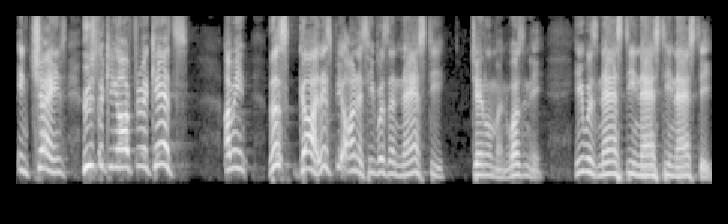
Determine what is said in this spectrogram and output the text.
in chains who's looking after her kids. I mean, this guy, let's be honest, he was a nasty gentleman, wasn't he? He was nasty, nasty, nasty.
